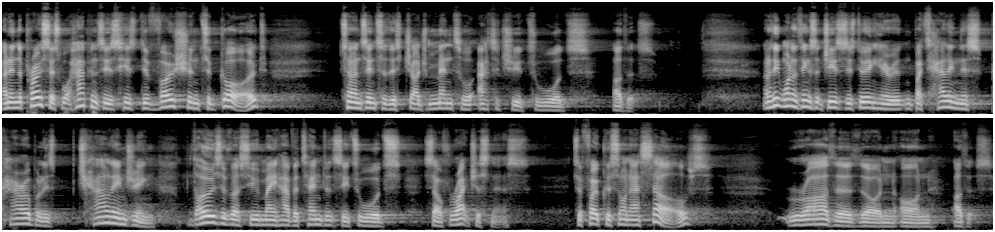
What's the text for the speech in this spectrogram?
And in the process, what happens is his devotion to God turns into this judgmental attitude towards others. And I think one of the things that Jesus is doing here by telling this parable is challenging those of us who may have a tendency towards self righteousness to focus on ourselves rather than on others,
